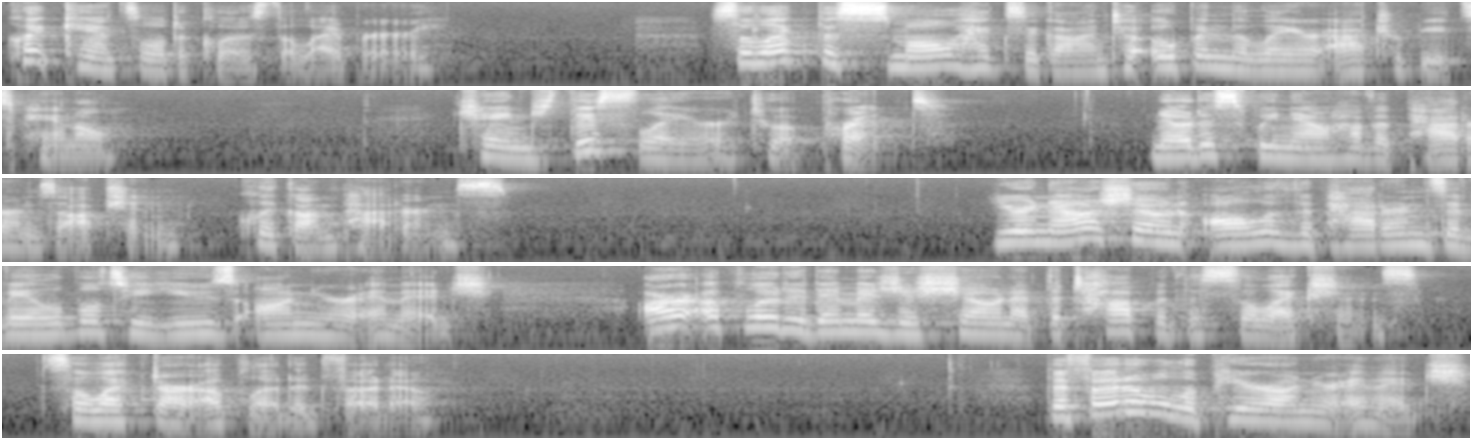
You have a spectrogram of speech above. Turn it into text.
Click Cancel to close the library. Select the small hexagon to open the Layer Attributes panel. Change this layer to a print. Notice we now have a Patterns option. Click on Patterns. You're now shown all of the patterns available to use on your image. Our uploaded image is shown at the top of the selections. Select our uploaded photo. The photo will appear on your image.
